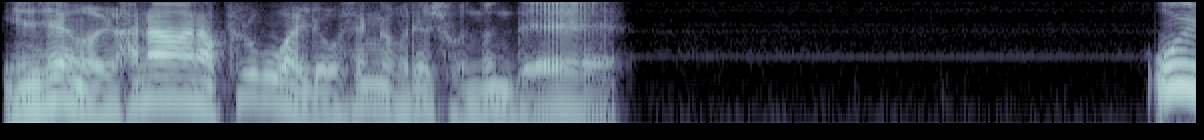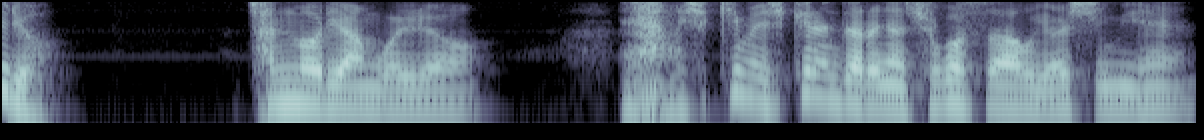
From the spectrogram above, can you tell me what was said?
인생을 하나하나 풀고 가려고 생각을 해 줬는데 오히려 잔머리 안 걸려. 그냥 시키면 시키는 대로 그냥 죽었어 하고 열심히 해.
